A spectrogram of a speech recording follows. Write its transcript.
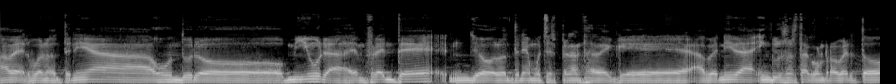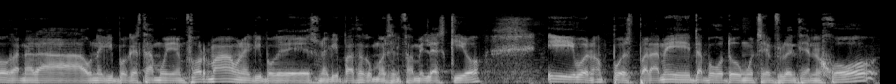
A ver, bueno, tenía un duro Miura enfrente. Yo no tenía mucha esperanza de que Avenida, incluso está con Roberto, ganara un equipo que está muy en forma, un equipo que es un equipazo como es el Familia Esquío. Y bueno, pues para mí tampoco tuvo mucha influencia en el juego.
